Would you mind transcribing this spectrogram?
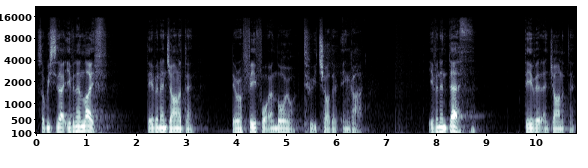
So we see that even in life, David and Jonathan, they were faithful and loyal to each other in God. Even in death, David and Jonathan,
